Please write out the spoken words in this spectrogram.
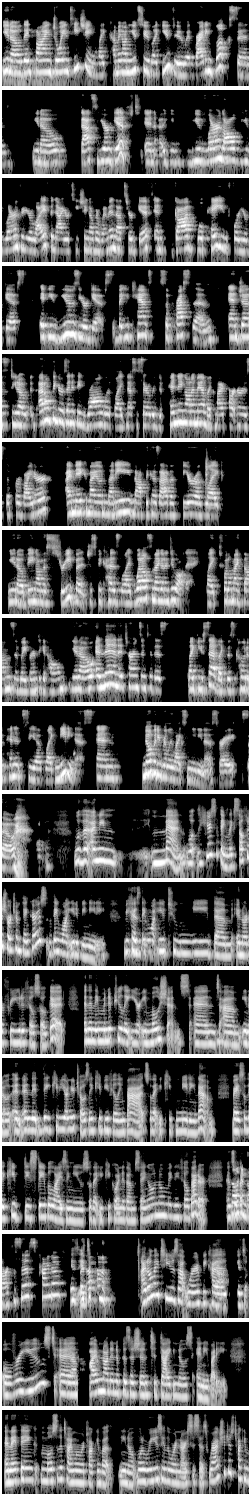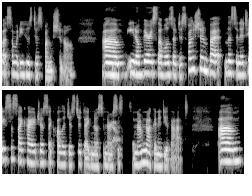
you know they find joy in teaching like coming on youtube like you do and writing books and you know that's your gift. And uh, you you've learned all you've learned through your life and now you're teaching other women that's your gift. And god will pay you for your gifts if you use your gifts but you can't suppress them. And just you know i don't think there's anything wrong with like necessarily depending on a man. Like my partner is the provider. I make my own money not because i have a fear of like you know, being on the street, but just because, like, what else am I going to do all day? Like, twiddle my thumbs and wait for him to get home, you know? And then it turns into this, like you said, like this codependency of like neediness. And nobody really likes neediness, right? So, well, the, I mean, men well here's the thing like selfish short-term thinkers they want you to be needy because they want you to need them in order for you to feel so good. And then they manipulate your emotions and um, you know and, and they, they keep you on your toes and they keep you feeling bad so that you keep needing them right? So they keep destabilizing you so that you keep going to them saying oh no make me feel better. And so like a narcissist kind of? It's, like it's kind of I don't like to use that word because yeah. it's overused and. I'm not in a position to diagnose anybody. And I think most of the time when we're talking about, you know, when we're using the word narcissist, we're actually just talking about somebody who's dysfunctional. Um, you know, various levels of dysfunction. But listen, it takes a psychiatrist, psychologist to diagnose a narcissist, yeah. and I'm not going to do that. Um,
